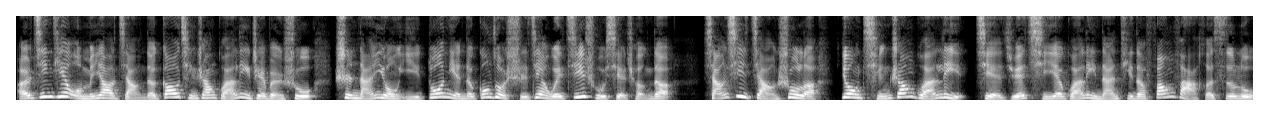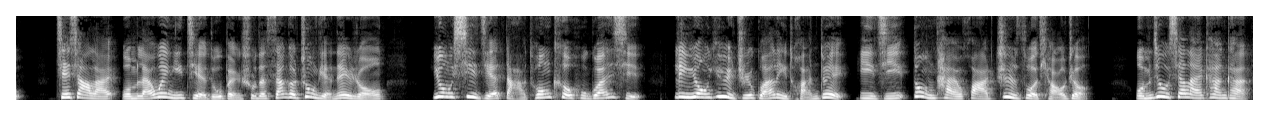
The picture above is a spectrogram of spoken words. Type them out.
而今天我们要讲的《高情商管理》这本书，是南勇以多年的工作实践为基础写成的，详细讲述了用情商管理解决企业管理难题的方法和思路。接下来，我们来为你解读本书的三个重点内容：用细节打通客户关系，利用阈值管理团队，以及动态化制作调整。我们就先来看看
